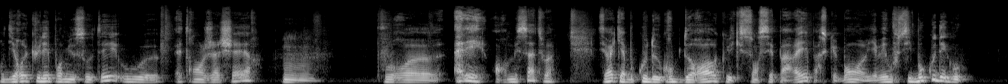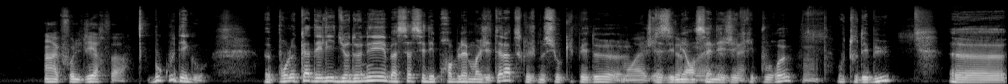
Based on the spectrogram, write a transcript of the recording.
on dit reculer pour mieux sauter ou euh, être en jachère Mhm. pour euh, allez, on remet ça, tu vois. C'est vrai qu'il y a beaucoup de groupes de rock qui se sont séparés parce que bon, il y avait aussi beaucoup d'ego, Ah, il faut le dire, ça. beaucoup d'ego. Euh, pour le cas d'Élie Dieudonné, bah ça c'est des problèmes. Moi j'étais là parce que je me suis occupé d'eux, euh, Ouais, je les ai sûr, mis en scène et j'ai écrit pour eux Mm. au tout début. Euh,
